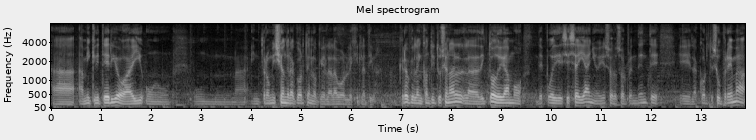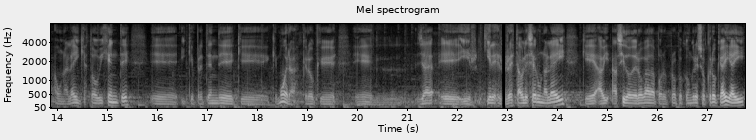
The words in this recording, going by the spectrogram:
a, mi criterio hay una intromisión de la Corte en lo que es la labor legislativa. Creo que la inconstitucional la dictó, digamos, después de 16 años, y eso es lo sorprendente, eh, la Corte Suprema a una ley que ha estado vigente eh, y que pretende que, muera. Creo que ya eh, quiere restablecer una ley que ha, sido derogada por el propio Congreso. Creo que hay ahí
